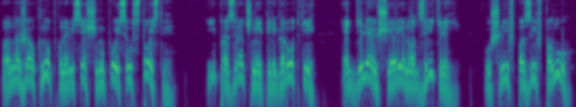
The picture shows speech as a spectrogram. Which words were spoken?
он нажал кнопку на висящем у пояса устройстве, и прозрачные перегородки, отделяющие арену от зрителей, ушли в пазы в полу.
